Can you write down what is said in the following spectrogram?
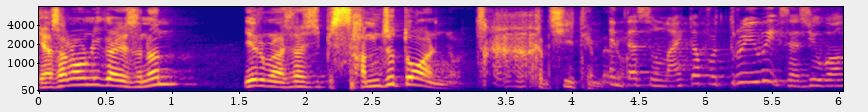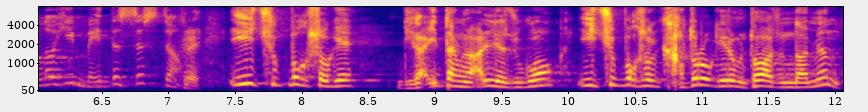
데살로니가에서는 여러분 아시다시피 3주 동안요. 쫙 시스템 In 만들어. Thessalonica, for three weeks, as you well know, he made the system. 그래. 이 축복 속에 네가 있다는 걸 알려주고 이 축복 속에 가도록 여러분 도와준다면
